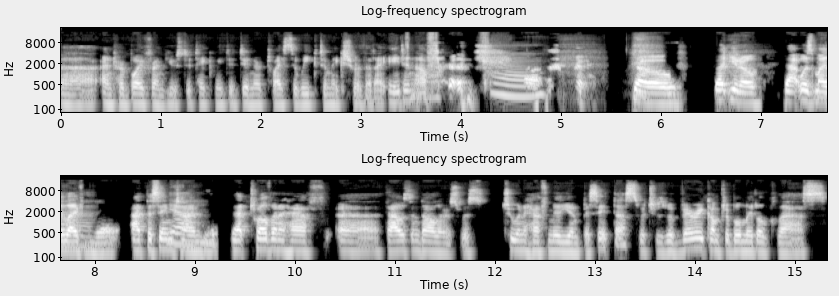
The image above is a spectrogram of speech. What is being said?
uh, and her boyfriend used to take me to dinner twice a week to make sure that I ate enough. uh, so, but you know, that was my yeah. life. At the same yeah. time, that twelve and a half uh, thousand dollars was two and a half million pesetas, which was a very comfortable middle class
